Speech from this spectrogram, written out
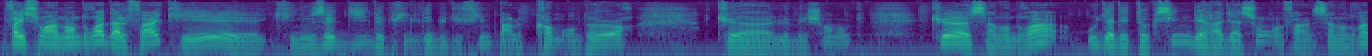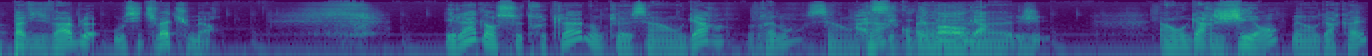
Enfin, ils sont à un endroit d'Alpha qui est qui nous est dit depuis le début du film par le commandeur que euh, le méchant donc que euh, c'est un endroit où il y a des toxines, des radiations. Enfin, c'est un endroit pas vivable où si tu vas, tu meurs. Et là, dans ce truc-là, donc euh, c'est un hangar, hein, vraiment, c'est un Ah, hangar. c'est complètement un hangar. Un hangar géant, mais un hangar quand même.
